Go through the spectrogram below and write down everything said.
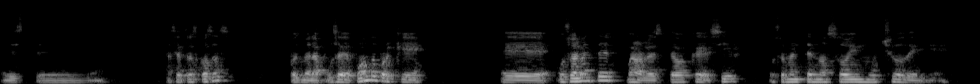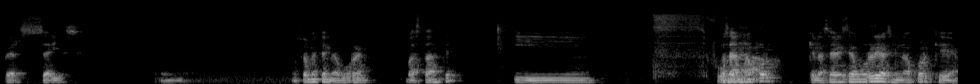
este, hacía otras cosas, pues me la puse de fondo porque eh, usualmente, bueno, les tengo que decir, usualmente no soy mucho de ver series. Eh, usualmente me aburren. bastante. Y, o sea, no porque la serie sea aburrida, sino porque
